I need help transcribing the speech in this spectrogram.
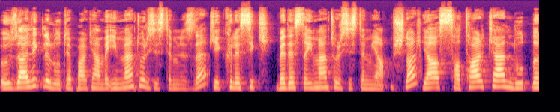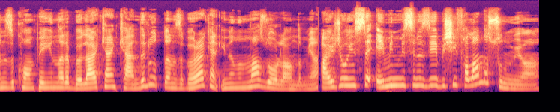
Özellikle loot yaparken ve inventory sisteminizde ki klasik Bethesda inventory sistemi yapmışlar. Ya satarken lootlarınızı companionlara bölerken kendi lootlarınızı bölerken inanılmaz zorlandım ya. Ayrıca oyun size emin misiniz diye bir şey falan da sunmuyor.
